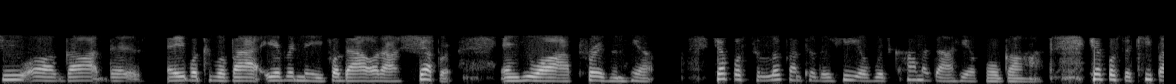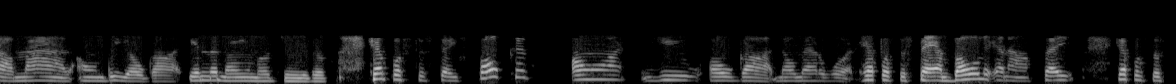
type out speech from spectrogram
you are God that is able to provide every need, for thou art our shepherd, and you are our present help. Help us to look unto the hill which cometh our help, O God. Help us to keep our mind on thee, O God, in the name of Jesus. Help us to stay focused on you, oh God, no matter what. Help us to stand boldly in our faith. Help us to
